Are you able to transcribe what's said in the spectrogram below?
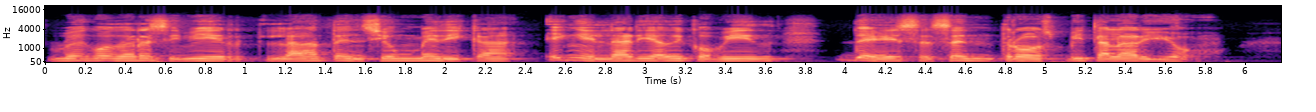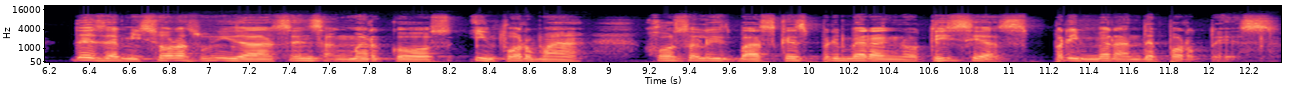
luego de recibir la atención médica en el área de COVID de ese centro hospitalario. Desde Emisoras Unidas en San Marcos, informa José Luis Vázquez, primera en noticias, primera en deportes.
